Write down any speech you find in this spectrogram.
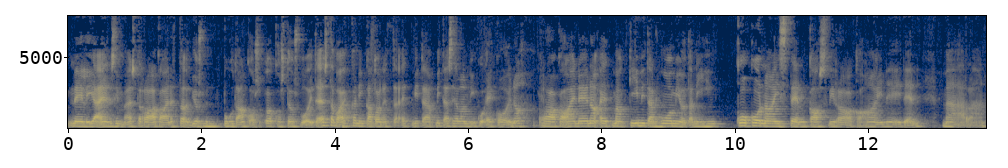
neljä ensimmäistä raaka-ainetta, jos me nyt puhutaan kosteusvoiteesta vaikka, niin katon, että, että mitä, mitä siellä on niin ekoina raaka-aineina, että mä kiinnitän huomiota niihin kokonaisten kasviraaka-aineiden määrään.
